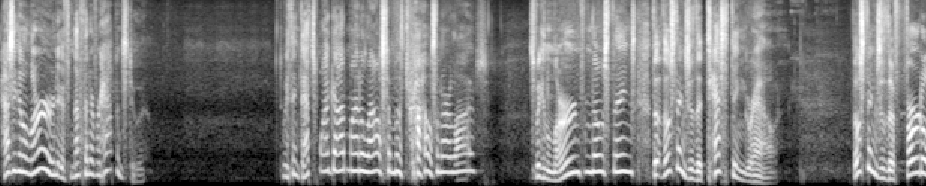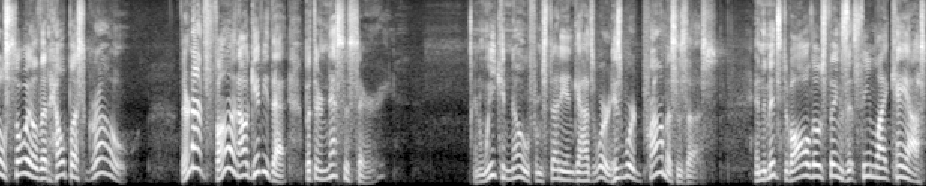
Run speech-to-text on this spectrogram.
How's he going to learn if nothing ever happens to him? Do we think that's why God might allow some of the trials in our lives? So we can learn from those things? Th- those things are the testing ground. Those things are the fertile soil that help us grow. They're not fun, I'll give you that, but they're necessary. And we can know from studying God's Word. His Word promises us in the midst of all those things that seem like chaos,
